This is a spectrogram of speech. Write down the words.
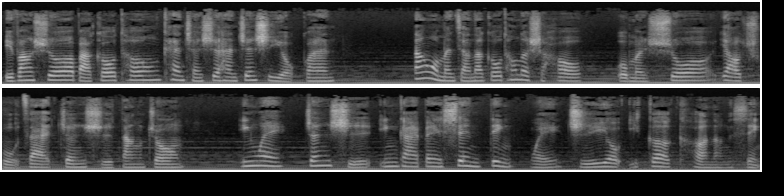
比方说，把沟通看成是和真实有关。当我们讲到沟通的时候，我们说要处在真实当中，因为真实应该被限定为只有一个可能性，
